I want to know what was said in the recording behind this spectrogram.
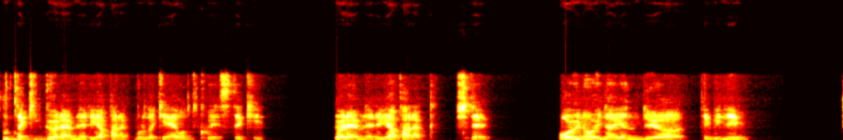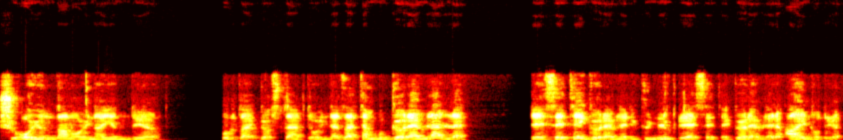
Şuradaki görevleri yaparak, buradaki Event Quest'teki görevleri yaparak işte oyun oynayın diyor, ne bileyim şu oyundan oynayın diyor. Burada gösterdiği oyunlar. Zaten bu görevlerle RST görevleri, günlük RST görevleri aynı oluyor.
